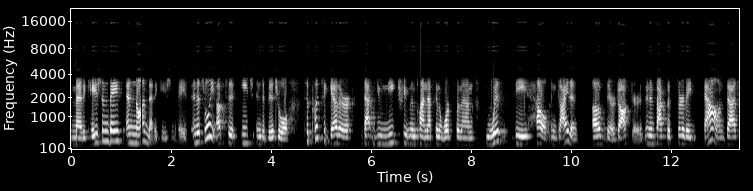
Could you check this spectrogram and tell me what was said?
medication based and non medication based. And it's really up to each individual to put together that unique treatment plan that's going to work for them with the help and guidance of their doctors. And in fact, the survey found that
